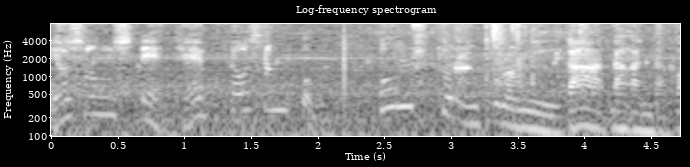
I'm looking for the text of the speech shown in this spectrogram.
여성시대 대표 상품 홈스토랑 꾸러미가 나간다고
